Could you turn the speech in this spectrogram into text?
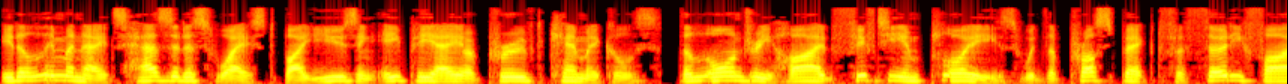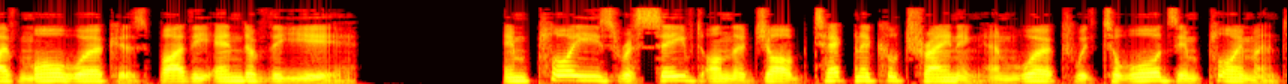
It eliminates hazardous waste by using EPA approved chemicals. The laundry hired 50 employees with the prospect for 35 more workers by the end of the year. Employees received on-the-job technical training and worked with Towards Employment,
